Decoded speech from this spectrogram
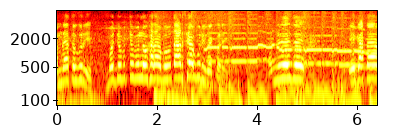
আমরা এত গরিব। মধ্যবিত্ত বললেও খারাপ হব তার চেয়েও গরিব একবারে। আপনি এই যে এই গাতার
